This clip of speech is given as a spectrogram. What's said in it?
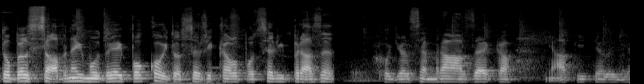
To byl slavný modrý pokoj, to se říkalo po celé Praze. Chodil jsem mrázek a nějaký ty lidi.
